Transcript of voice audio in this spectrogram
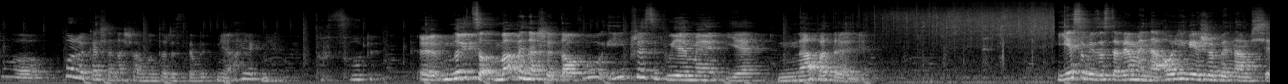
to może Kasia, nasza montażystka, wytnie, a jak nie, to sorry. E, No i co? Mamy nasze tofu i przesypujemy je na patelnię. Je sobie zostawiamy na oliwie, żeby nam się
